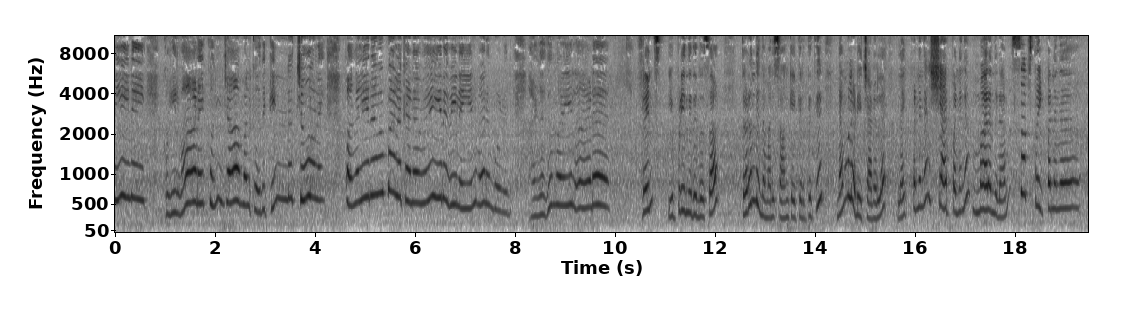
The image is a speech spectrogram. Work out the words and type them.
வீணே குளிர்வாடை குஞ்சாமல் கொதிக்கின்ற சூளை பகலிரவு பல கனவு இரவிலையில் வரும் பொழுது அழகு மயிலாட. ஃப்ரெண்ட்ஸ் எப்படி இருந்தது சார் தொடர்ந்து இந்த மாதிரி சாங் கேட்குறதுக்கு நம்மளுடைய சேனலை லைக் பண்ணுங்கள் ஷேர் பண்ணுங்கள் மறந்துடாமல் சப்ஸ்கிரைப் பண்ணுங்கள்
